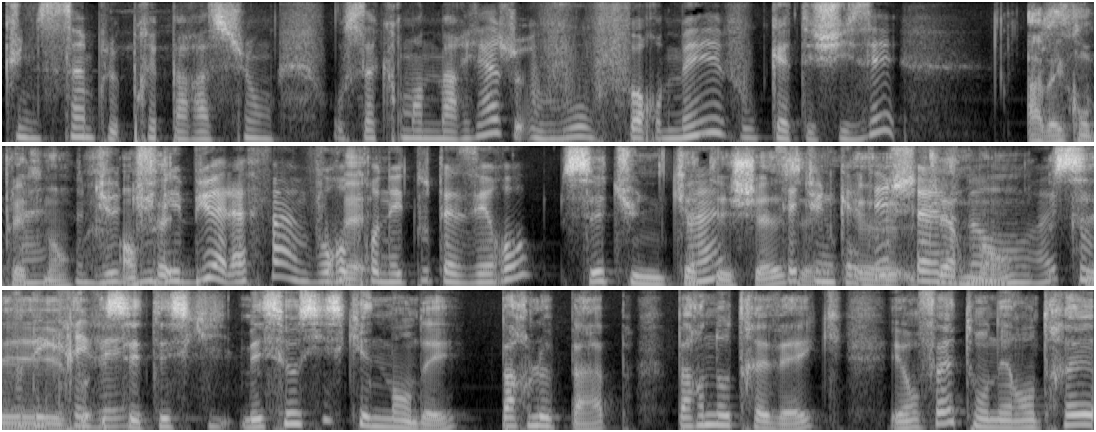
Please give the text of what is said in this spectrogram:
qu'une simple préparation au sacrement de mariage, vous formez, vous catéchisez. ah ben complètement. hein, du En du fait, début à la fin, vous ben, reprenez tout à zéro. C'est une catéchèse. Hein C'est une euh, catéchèse, clairement. non, ouais, que C'est- vous décrivez. C'était ce qui, mais c'est aussi ce qui est demandé par le pape, par notre évêque. Et en fait, on est rentré,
